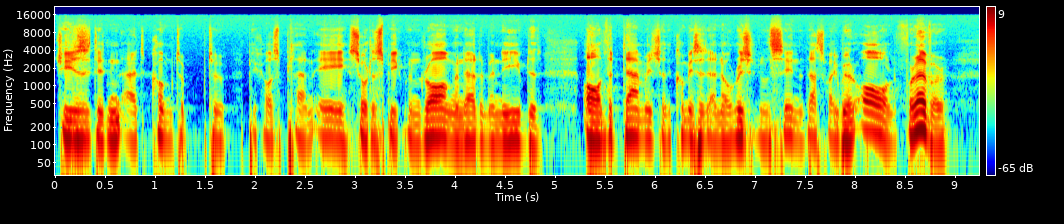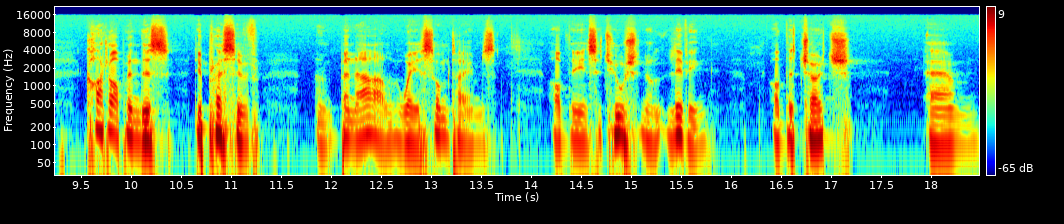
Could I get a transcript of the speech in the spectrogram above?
Jesus didn't add, come to, to because plan A, so to speak, went wrong and Adam and Eve did all the damage and committed an original sin. And that's why we're all forever caught up in this depressive banal way sometimes of the institutional living of the church um,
